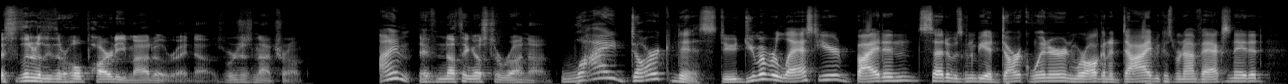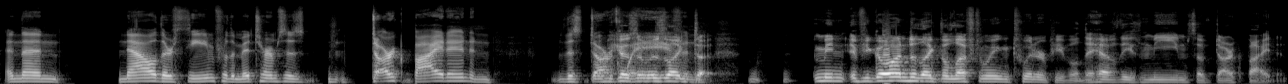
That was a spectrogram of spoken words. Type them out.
It's literally their whole party motto right now. Is we're just not Trump. I'm They have nothing else to run on. why darkness, dude? Do you remember last year Biden said it was going to be a dark winter and we're all going to die because we're not vaccinated? And then now their theme for the midterms is dark Biden and this dark because it was like. and- I mean, if you go onto like the left wing Twitter people, they have these memes of Dark Biden,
